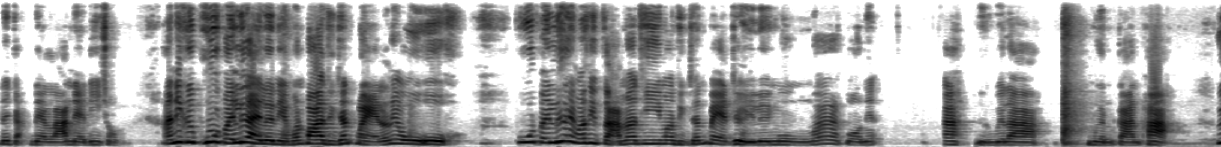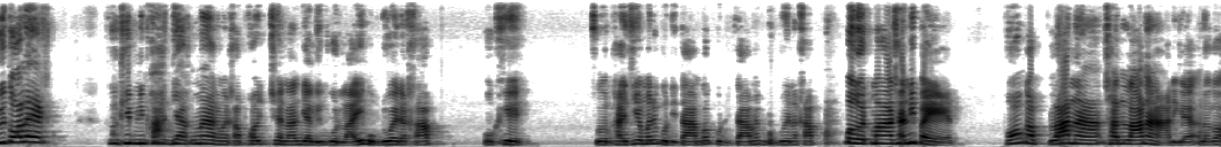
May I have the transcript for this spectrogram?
ได้จากแดนร้านแดดดี้ช็อปอันนี้คือพูดไปเรื่อยเลยเนี่ย มันปาถึงชั้นแปดแล้วเนี่ยโอ้โหพูดไปเรื่อยมาสิบสามนาทีมาถึงชั้นแปดเฉยเลยงงมากตอนเนี้ยอะถึงเวลาเหมือนการพากคือตอนแรกคือคลิปนี้พากยากมากนะครับ เพราะฉะนั้นอย่าลืมกดไลค์ผมด้วยนะครับ โอเค ส่วนใครที่ยังไม่ได้กดติดตามก็กดติดตามให้ผมด้วยนะครับ เปิดมาชั้นที่แปด พร้อมกับร้านอาชั้นร้านอาหารอีกแล้ว แล้วก็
